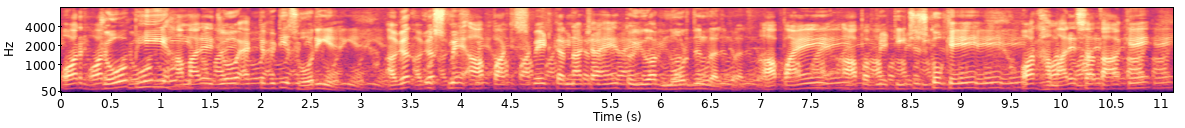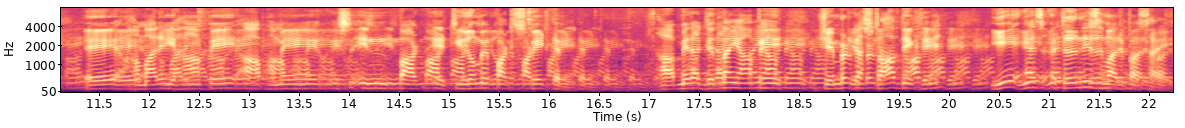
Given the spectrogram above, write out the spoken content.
اور جو بھی ہمارے جو ایکٹیویٹیز ہو رہی ہیں، اگر اس میں آپ پارٹیسپیٹ کرنا چاہیں تو you are more than welcome آپ آئیں، آپ اپنے ٹیچرز کو کہیں، اور ہمارے ساتھ آ کے ہمارے یہاں پہ آپ ہمیں ان چیزوں میں پارٹیسپیٹ کریں۔ آپ میرا جتنا یہاں پہ چیمبر کا سٹاف دیکھ رہے ہیں، یہ ایز اٹرنیز ہمارے پاس آئے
